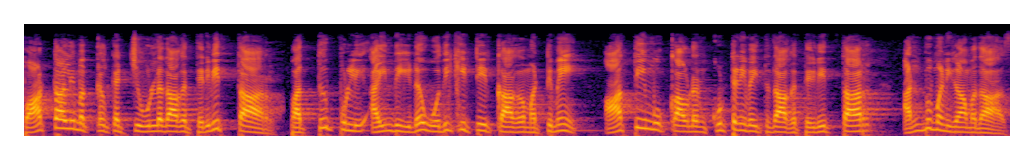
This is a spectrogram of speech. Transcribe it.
பாட்டாளி மக்கள் கட்சி உள்ளதாக தெரிவித்தார். பத்து புள்ளி ஐந்து இட ஒதுக்கீட்டிற்காக மட்டுமே அதிமுகவுடன் கூட்டணி வைத்ததாக தெரிவித்தார் அன்புமணி ராமதாஸ்.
